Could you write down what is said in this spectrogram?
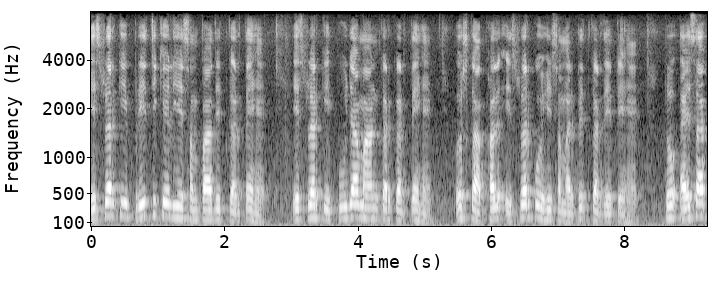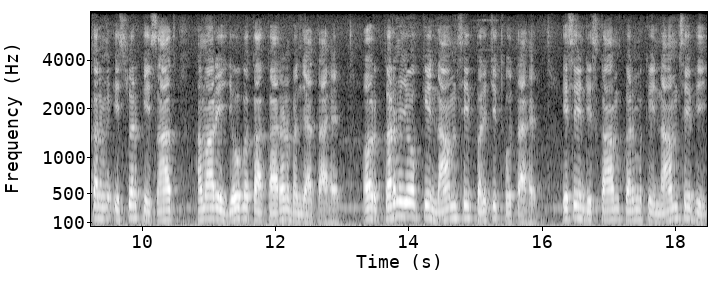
ईश्वर की प्रीति के लिए संपादित करते हैं, ईश्वर की पूजा मानकर करते हैं, उसका फल ईश्वर को ही समर्पित कर देते हैं तो ऐसा कर्म ईश्वर के साथ हमारे योग का कारण बन जाता है और कर्मयोग के नाम से परिचित होता है। इसे निष्काम कर्म के नाम से भी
